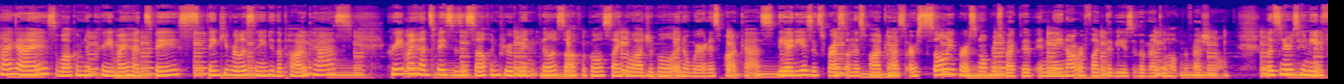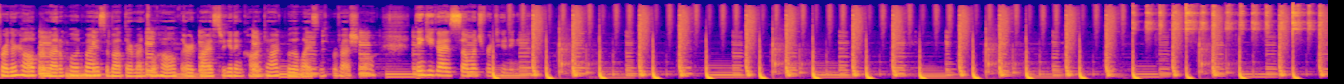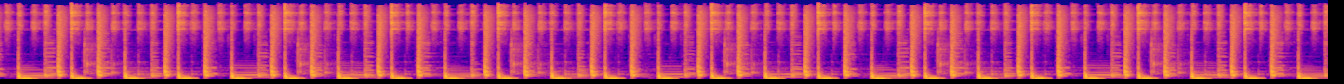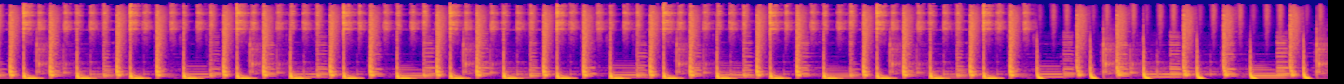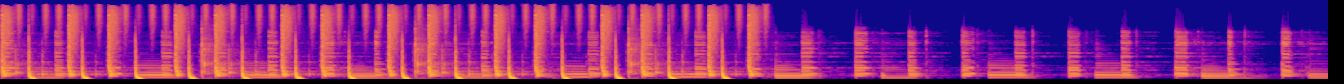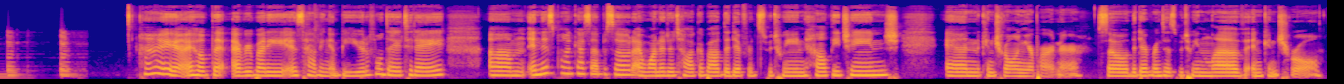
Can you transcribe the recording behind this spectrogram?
Hi, guys. Welcome to Create My Headspace. Thank you for listening to the podcast. Create My Headspace is a self improvement, philosophical, psychological, and awareness podcast. The ideas expressed on this podcast are solely personal perspective and may not reflect the views of a mental health professional. Listeners who need further help or medical advice about their mental health are advised to get in contact with a licensed professional. Thank you guys so much for tuning in. I hope that everybody is having a beautiful day today. Um, in this podcast episode, I wanted to talk about the difference between healthy change and controlling your partner. So, the differences between love and control.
